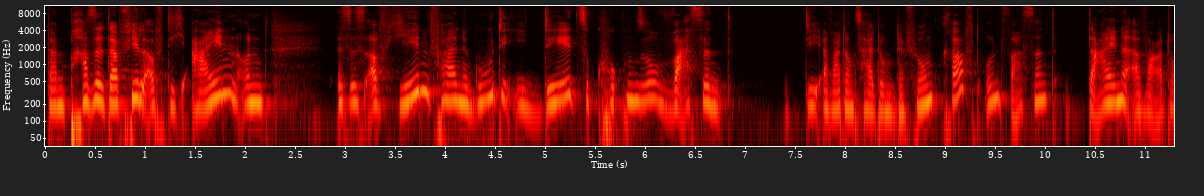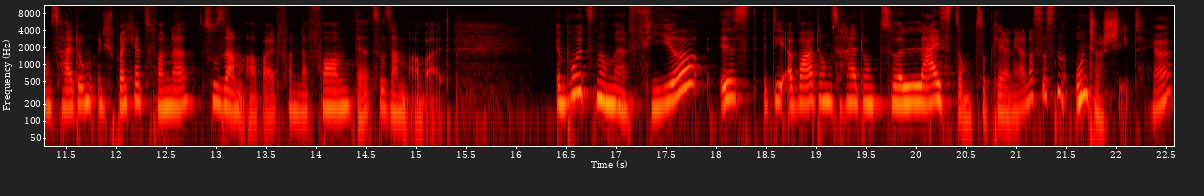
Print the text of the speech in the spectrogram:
dann prasselt da viel auf dich ein und es ist auf jeden Fall eine gute Idee zu gucken, so was sind die Erwartungshaltung der Führungskraft und was sind deine Erwartungshaltungen? Ich spreche jetzt von der Zusammenarbeit, von der Form der Zusammenarbeit. Impuls Nummer vier ist die Erwartungshaltung zur Leistung zu klären. Ja, das ist ein Unterschied. Ja?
